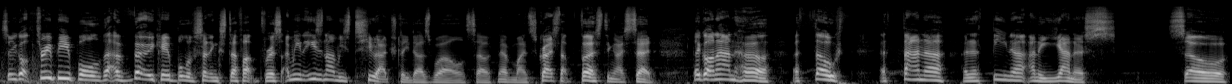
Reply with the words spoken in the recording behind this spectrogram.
So we got three people that are very capable of setting stuff up for us. I mean, Izanami's two actually does well, so never mind. Scratch that first thing I said. They got an Anhur, a Thoth, a Thana, an Athena, and a Janus. So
